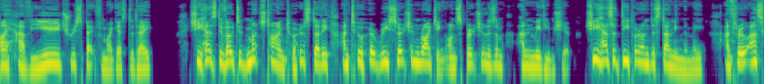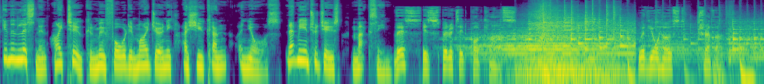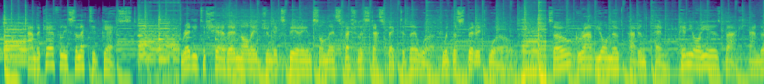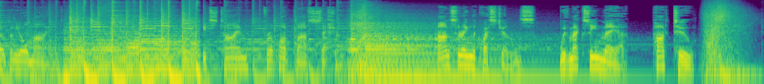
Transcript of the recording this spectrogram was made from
I have huge respect for my guest today. She has devoted much time to her study and to her research and writing on spiritualism and mediumship. She has a deeper understanding than me, and through asking and listening, I too can move forward in my journey as you can in yours. Let me introduce Maxine. This is Spirited Podcast with your host, Trevor, and a carefully selected guest ready to share their knowledge and experience on their specialist aspect of their work with the spirit world. So grab your notepad and pen, pin your ears back, and open your mind. It's time for a podcast session. Answering the questions with Maxine Meilleur, Part 2.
